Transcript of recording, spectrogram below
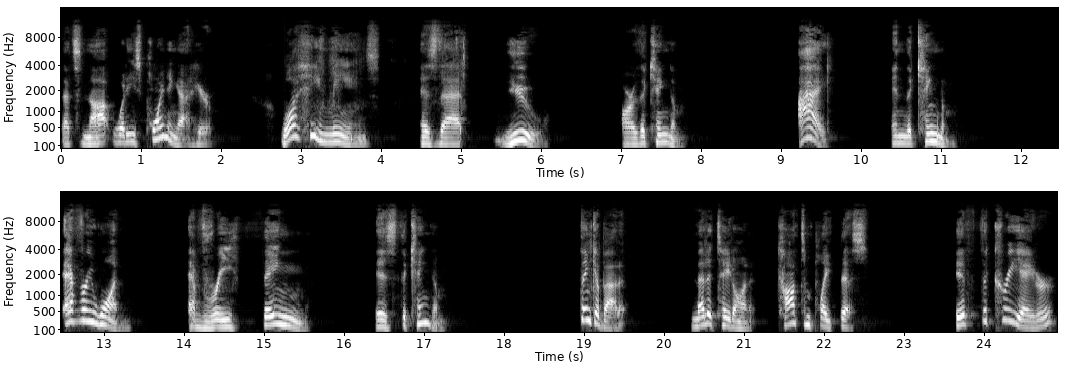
That's not what he's pointing at here. What he means is that you are the kingdom. I in the kingdom. Everyone, everything is the kingdom. Think about it. Meditate on it. Contemplate this if the creator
